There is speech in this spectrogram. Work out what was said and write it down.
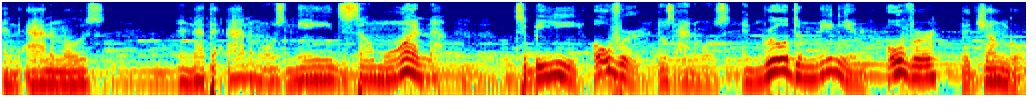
and animals, and that the animals need someone to be over those animals and rule dominion over the jungle.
